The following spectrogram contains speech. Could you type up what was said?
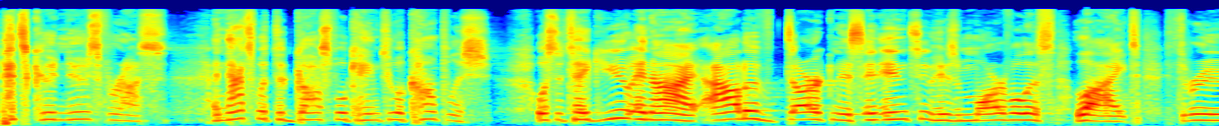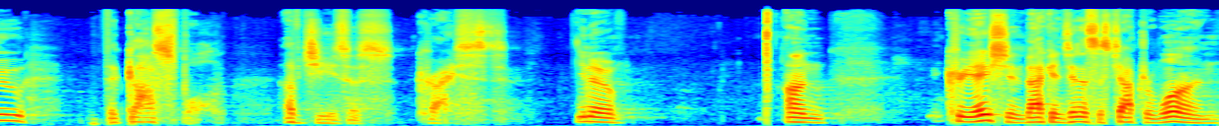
That's good news for us. And that's what the gospel came to accomplish was to take you and I out of darkness and into his marvelous light through the gospel of Jesus Christ. You know, on creation, back in Genesis chapter 1,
